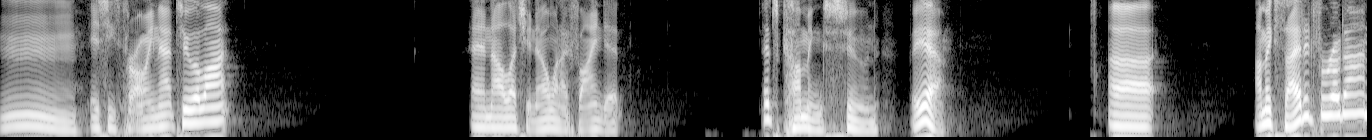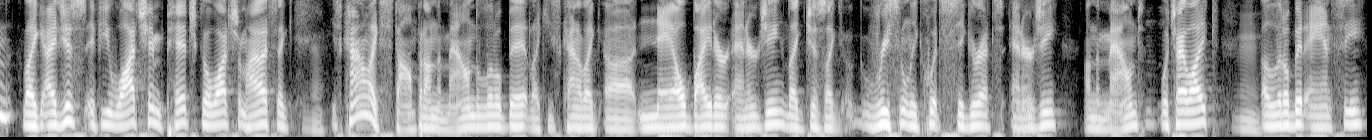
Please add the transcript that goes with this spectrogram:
Mm. is he throwing that to a lot? And I'll let you know when I find it. It's coming soon. But yeah. Uh I'm excited for Rodon. Like I just if you watch him pitch, go watch some highlights. Like he's kind of like stomping on the mound a little bit. Like he's kind of like uh nail biter energy, like just like recently quit cigarettes energy on the mound, which I like. A little bit antsy,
